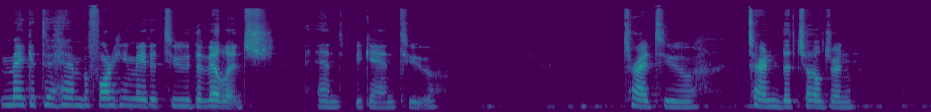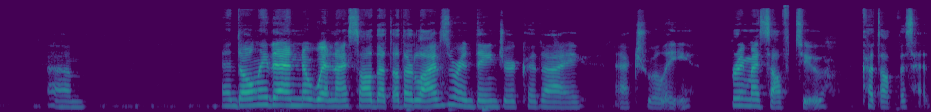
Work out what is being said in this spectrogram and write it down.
make it to him before he made it to the village and began to try to turn the children. Um, and only then, when I saw that other lives were in danger, could I actually bring myself to cut off his head.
